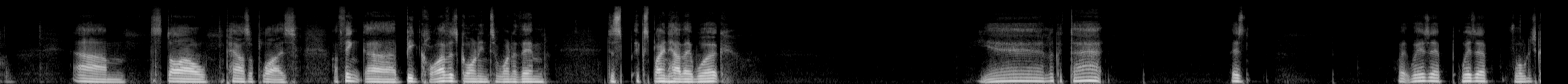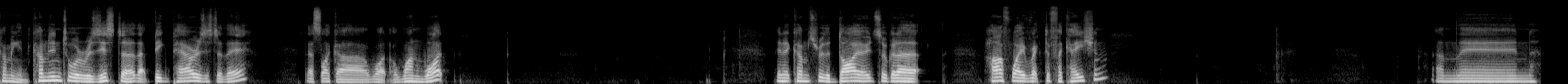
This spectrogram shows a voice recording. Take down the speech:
um, style power supplies. I think uh, Big Clive has gone into one of them. Just explain how they work. Yeah, look at that. There's wait, where's that? Where's that voltage coming in? Comes into a resistor, that big power resistor there. That's like a what? A one watt. Then it comes through the diode, so we've got a half-wave rectification. And then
